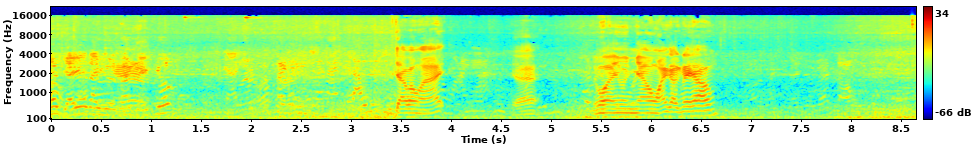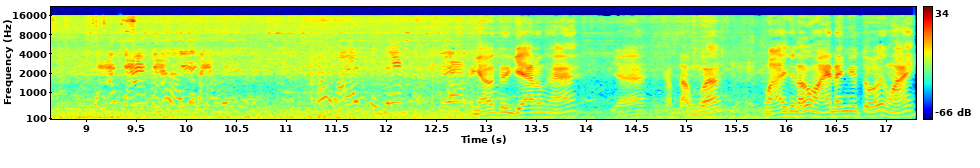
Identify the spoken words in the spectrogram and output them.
Nói chạy ở đây người ta chạy trước chào bà ngoại. Dạ. Ngoài nhà ngoại gần đây không? Trả trả trả lời cho bạn đi. Có ngoại ở thời gian nhà tiền gia luôn hả? Dạ cảm động quá. Ngoại xin lỗi ngoại đây nhiêu tuổi ngoại.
